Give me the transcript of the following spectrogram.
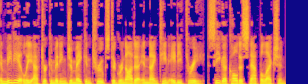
Immediately after committing Jamaican troops to Grenada in 1983, Seaga called a snap election,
